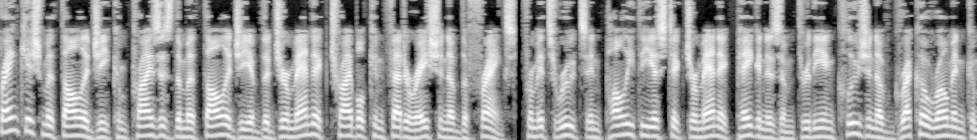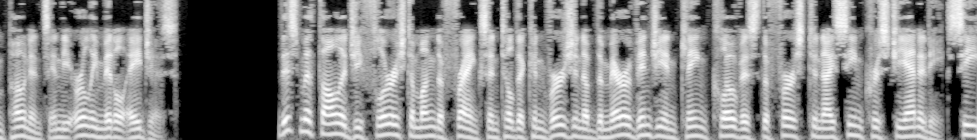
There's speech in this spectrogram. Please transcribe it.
Frankish mythology comprises the mythology of the Germanic tribal confederation of the Franks, from its roots in polytheistic Germanic paganism through the inclusion of Greco-Roman components in the early Middle Ages. This mythology flourished among the Franks until the conversion of the Merovingian king Clovis I to Nicene Christianity c.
